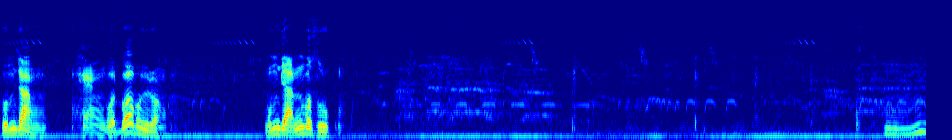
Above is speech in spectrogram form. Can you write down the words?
ผมย่างแห้งบดว่าพี่น้องผมยันบ่สุก ม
